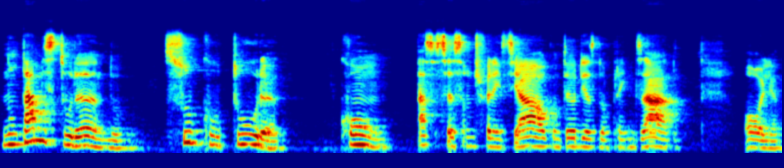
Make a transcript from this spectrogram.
não está misturando subcultura com associação diferencial, com teorias do aprendizado? Olha,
